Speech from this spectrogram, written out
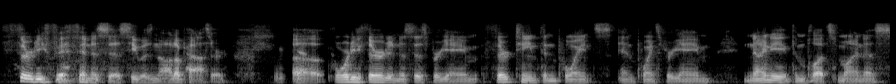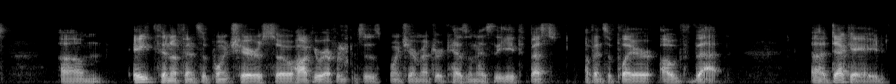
35th in assists. He was not a passer. Uh, 43rd in assists per game, 13th in points and points per game, 98th in plus minus, um, eighth in offensive point shares. So Hockey References point share metric has him as the eighth best offensive player of that uh, decade,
